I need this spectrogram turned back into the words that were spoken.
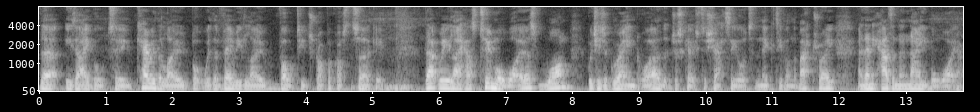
that is able to carry the load but with a very low voltage drop across the circuit. That relay has two more wires, one which is a ground wire that just goes to chassis or to the negative on the battery, and then it has an enable wire.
